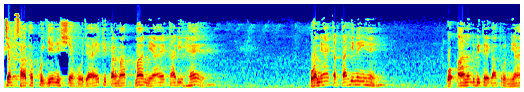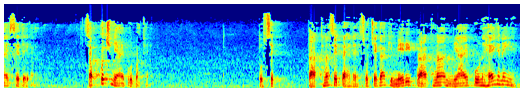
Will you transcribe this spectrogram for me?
जब साधक को यह निश्चय हो जाए कि परमात्मा न्यायकारी है, वो अन्याय करता ही नहीं है। वो आनंद भी देगा तो न्याय से देगा। सब कुछ न्यायपूर्वक है। तो उससे प्रार्थना से पहले सोचेगा कि मेरी प्रार्थना न्यायपूर्ण है या नहीं है।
